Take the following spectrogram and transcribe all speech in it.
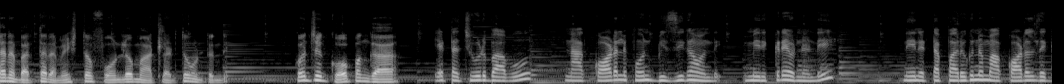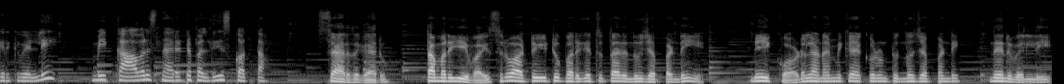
తన భర్త రమేష్తో ఫోన్లో మాట్లాడుతూ ఉంటుంది. కొంచెం కోపంగా ఎట్ట చూడు బాబు నా కోడలి ఫోన్ బిజీగా ఉంది. మీరిక్కడే ఉండండి. నేనిట్ట పరుగున మా కోడల దగ్గరికి వెళ్ళి మీకు కావలసిన అరటిపళ్ళు తీసుకొత్తా శారద గారు తమరు ఈ వయసులో అటు ఇటు పరిగెత్తుతారు ఎందుకు చెప్పండి? మీ కోడలు అనామిక ఎక్కడుంటుందో చెప్పండి. నేను వెళ్ళి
